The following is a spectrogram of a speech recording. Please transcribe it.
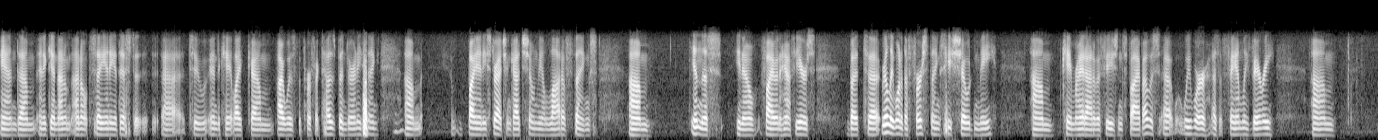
And um, and again, I don't I don't say any of this to uh, to indicate like um, I was the perfect husband or anything, mm-hmm. um, by any stretch. And God's shown me a lot of things um, in this, you know, five and a half years. But uh, really, one of the first things He showed me um, came right out of Ephesians five. I was uh, we were as a family very, um,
